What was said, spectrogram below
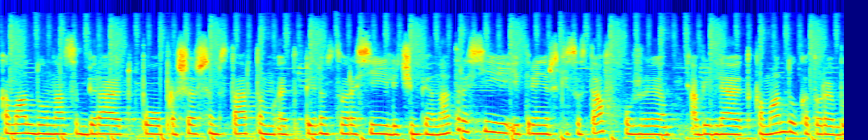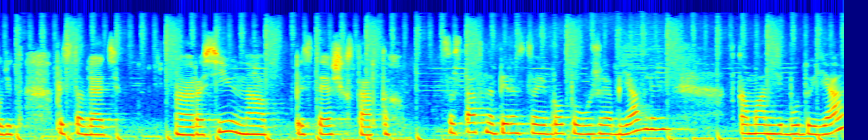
Команду у нас отбирают по прошедшим стартам. Это первенство России или чемпионат России. И тренерский состав уже объявляет команду, которая будет представлять э, Россию на предстоящих стартах. Состав на первенство Европы уже объявлен. В команде буду я,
